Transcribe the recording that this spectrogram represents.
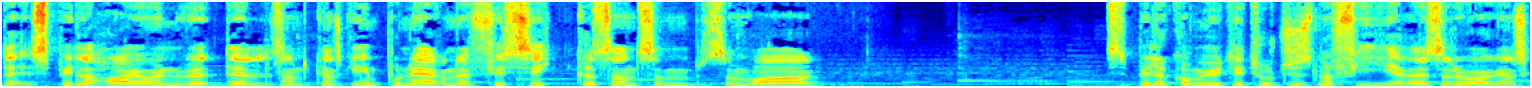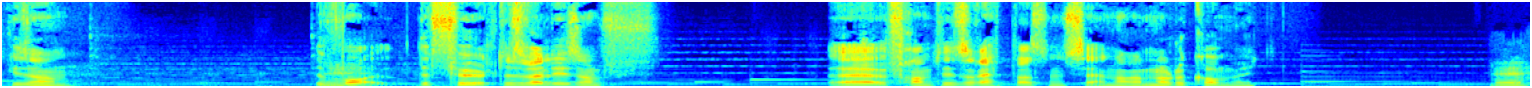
det, spillet har jo en del sånn ganske imponerende fysikk og sånn som, som var Spillet kom jo ut i 2004, så det var ganske sånn Det, var, det føltes veldig sånn uh, framtidsretta, syns jeg, når, når det kom ut. Mm.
